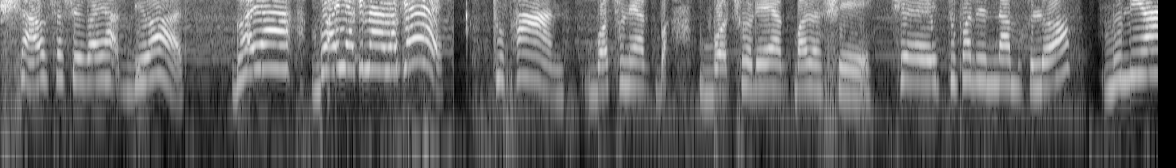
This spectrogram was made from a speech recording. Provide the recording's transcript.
সাহস আছে গায়ে হাত দেওয়ার? ভয়া ভয় লাগে না আমাকে? তুফান বছরে একবার বছরে একবার আসে। সেই তুফানের নাম হলো মুনিয়া।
